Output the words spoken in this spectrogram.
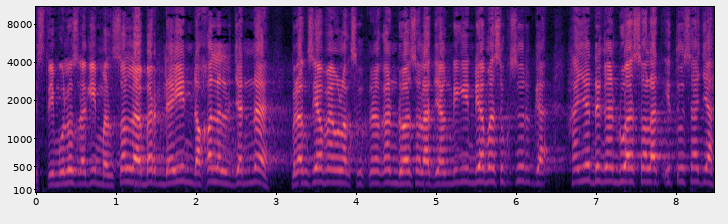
Stimulus lagi, man berdain dakhalal jannah. Berang siapa yang melaksanakan dua sholat yang dingin, dia masuk surga. Hanya dengan dua sholat itu saja.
